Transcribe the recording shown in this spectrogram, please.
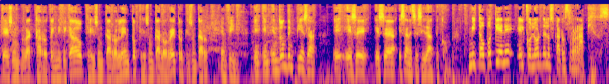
que es un carro tecnificado, que es un carro lento, que es un carro retro, que es un carro, en fin. ¿En, en- en dónde empieza eh, ese, esa, esa necesidad de compra? Mi topo tiene el color de los carros rápidos.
